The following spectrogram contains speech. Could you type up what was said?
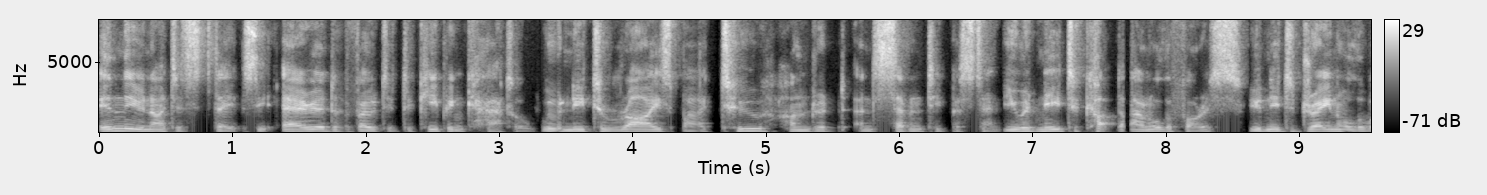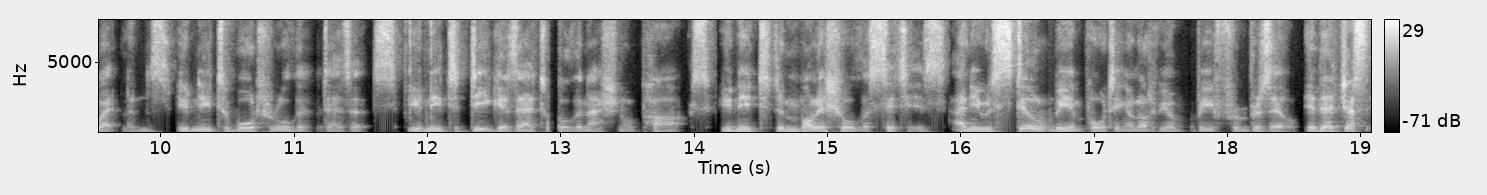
in the United States, the area devoted to keeping cattle would need to rise by 200 170%. You would need to cut down all the forests. You'd need to drain all the wetlands. You'd need to water all the deserts. You'd need to degazette all the national parks. You need to demolish all the cities. And you would still be importing a lot of your beef from Brazil. There just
